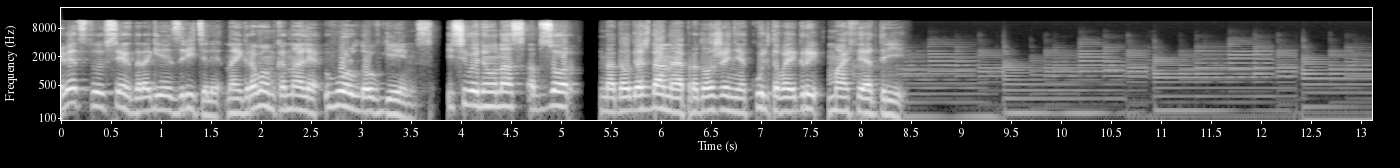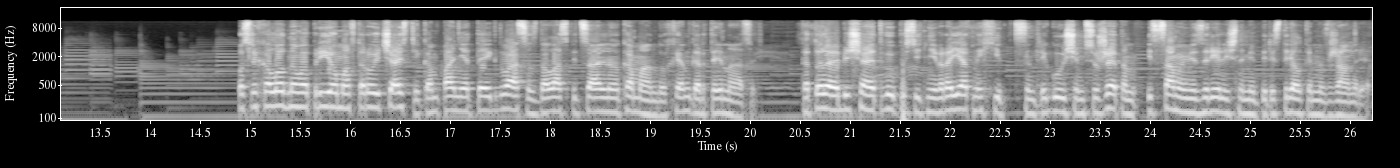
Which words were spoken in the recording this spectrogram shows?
Приветствую всех, дорогие зрители, на игровом канале World of Games. И сегодня у нас обзор на долгожданное продолжение культовой игры Mafia 3. После холодного приема второй части компания Take-Two создала специальную команду Hangar 13, которая обещает выпустить невероятный хит с интригующим сюжетом и самыми зрелищными перестрелками в жанре.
